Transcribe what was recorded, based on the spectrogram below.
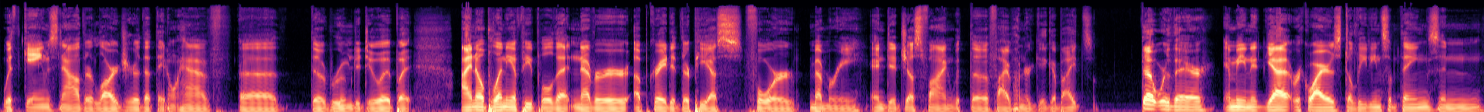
with games now they're larger that they don't have uh, the room to do it. But I know plenty of people that never upgraded their PS4 memory and did just fine with the 500 gigabytes that were there. I mean, it, yeah, it requires deleting some things and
